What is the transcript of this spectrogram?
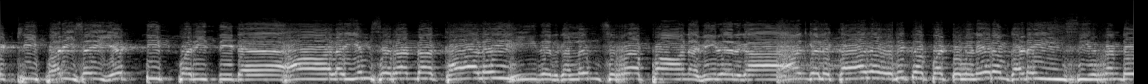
வெற்றி பரிசை எட்டி பறித்திட. காலையும் சிறந்த காலை வீரர்களும் சிறப்பான வீரர்கள். தாங்களுக்காக ஒதுக்கப்பட்டுள்ள நேரம் கடைசி இரண்டே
